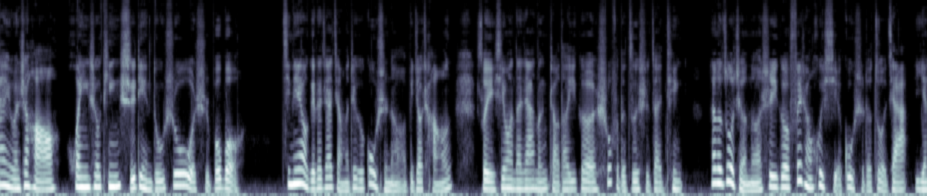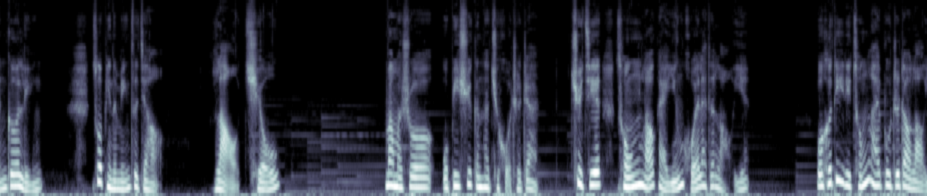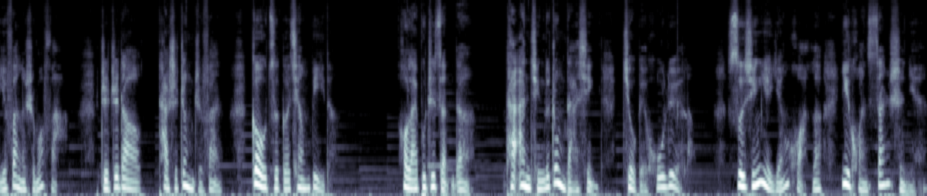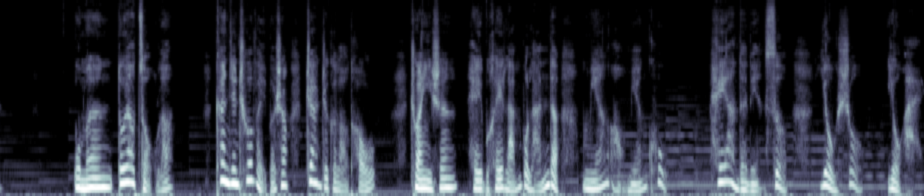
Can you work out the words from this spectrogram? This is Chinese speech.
嗨，晚上好，欢迎收听十点读书，我是波波。今天要给大家讲的这个故事呢比较长，所以希望大家能找到一个舒服的姿势在听。它的作者呢是一个非常会写故事的作家严歌苓，作品的名字叫《老裘》。妈妈说我必须跟他去火车站，去接从劳改营回来的姥爷。我和弟弟从来不知道姥爷犯了什么法。只知道他是政治犯，够资格枪毙的。后来不知怎的，他案情的重大性就给忽略了，死刑也延缓了，一缓三十年。我们都要走了，看见车尾巴上站着个老头，穿一身黑不黑蓝不蓝的棉袄棉裤，黑暗的脸色，又瘦又矮。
